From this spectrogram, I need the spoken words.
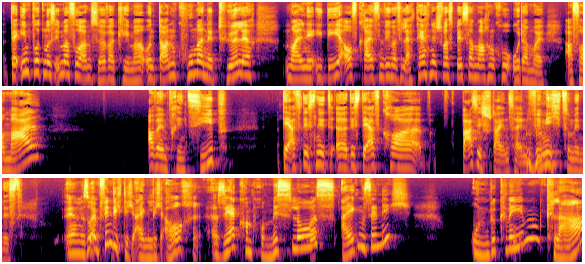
der Input muss immer vor am Server kommen und dann kann man natürlich mal eine Idee aufgreifen, wie man vielleicht technisch was besser machen kann oder mal auch formal. Aber im Prinzip darf das nicht, äh, das darf kein Basisstein sein, mhm. für mich zumindest. Ähm, so empfinde ich dich eigentlich auch. Sehr kompromisslos, eigensinnig, unbequem, klar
